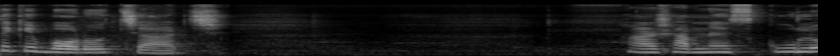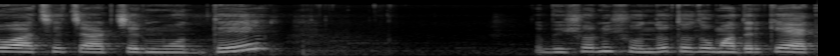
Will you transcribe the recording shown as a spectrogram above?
থেকে বড় চার্চ। আর সামনে স্কুলও আছে চার্চের মধ্যে। ভীষণই সুন্দর। তো তোমাদেরকে এক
